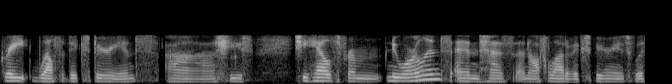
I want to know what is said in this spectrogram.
great wealth of experience. Uh, she's she hails from New Orleans and has an awful lot of experience with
